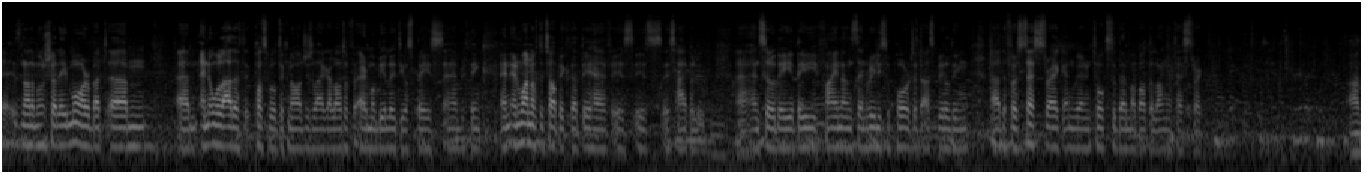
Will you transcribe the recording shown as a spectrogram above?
is not a moonshot anymore, but um, um, and all other th- possible technologies like a lot of air mobility or space and everything. And, and one of the topics that they have is, is, is Hyperloop. Uh, and so they, they financed and really supported us building uh, the first test track, and we're in talks to them about the longer test track. Are,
